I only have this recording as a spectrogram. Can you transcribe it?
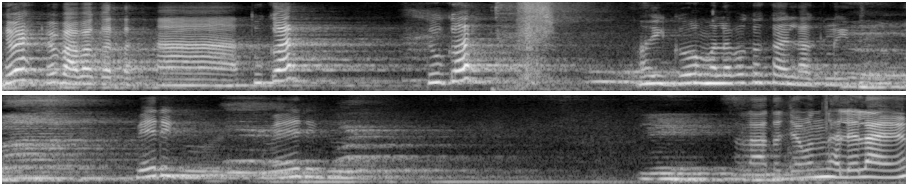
हे बाय हे बाबा करतात. हां तू कर. तू कर. आई ग मला बघा काय लागलं इथं व्हेरी गुड व्हेरी गुड मला आता जेवण झालेलं आहे.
